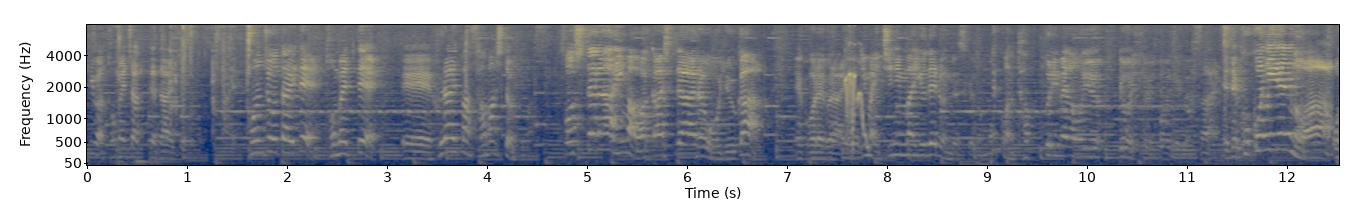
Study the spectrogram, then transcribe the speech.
火は止めちゃって大丈夫です、はい、この状態で止めて、えー、フライパン冷ましておきます。そしたら今沸かしてあるお湯がえこれぐらい。今1人前茹でるんですけども結構ねたっぷりめのお湯用意しておいてください。でここに入れるのはお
